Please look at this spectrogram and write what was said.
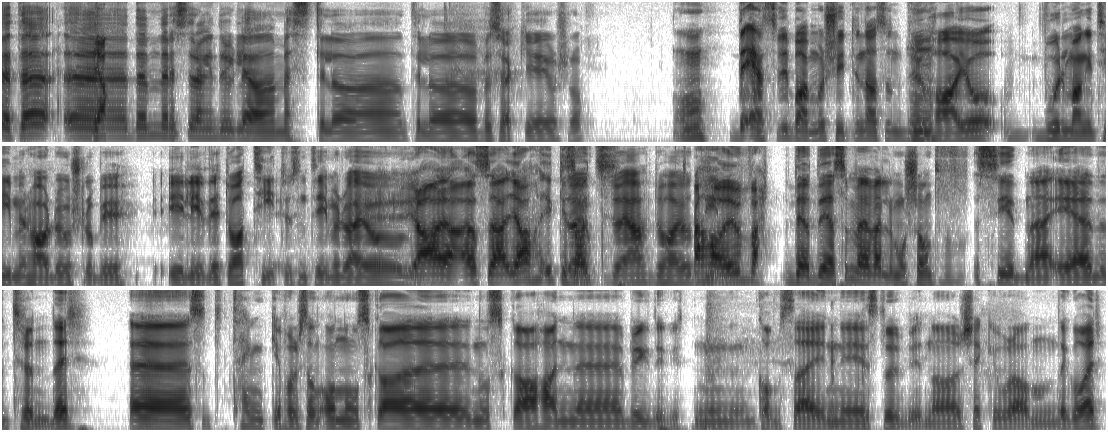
Dette, uh, Ja. den restauranten du gleda deg mest til å, til å besøke i Oslo? Det eneste vi bare må skyte inn, da, du Mm. har jo Hvor mange timer har du i Oslo by i livet ditt? Du har 10 000 timer. Du er jo Ja, ja, altså, ja, ikke sant? du, ja, du har jo Jeg har jo vært Det er det som er veldig morsomt, for siden jeg er trønder. eh, så tenker folk sånn Å, nå skal, nå skal han eh, bygdegutten komme seg inn i storbyen og sjekke hvordan det går.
